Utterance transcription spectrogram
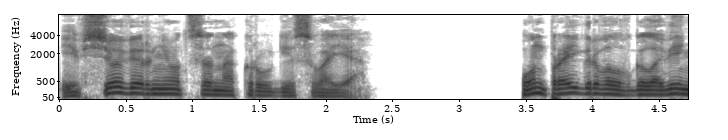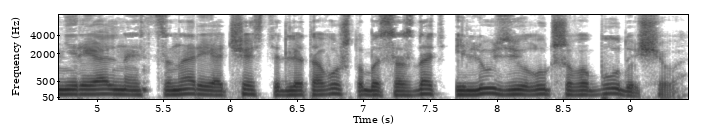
И все вернется на круги своя. Он проигрывал в голове нереальные сценарии отчасти для того, чтобы создать иллюзию лучшего будущего,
